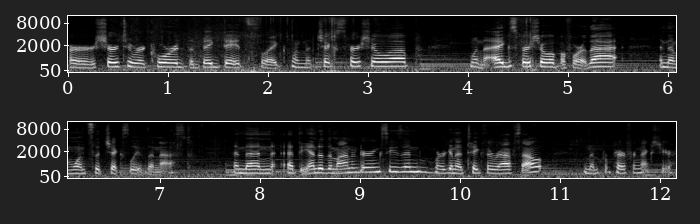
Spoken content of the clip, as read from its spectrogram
are sure to record the big dates like when the chicks first show up, when the eggs first show up before that, and then once the chicks leave the nest. And then at the end of the monitoring season, we're gonna take the rafts out and then prepare for next year.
